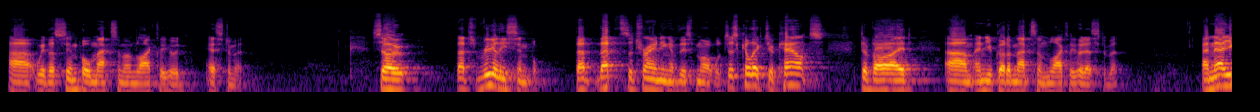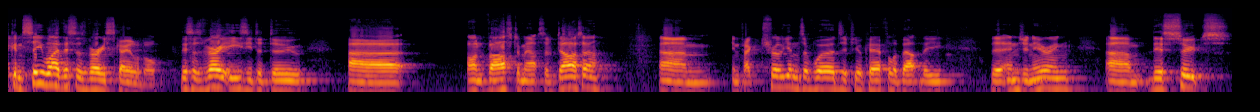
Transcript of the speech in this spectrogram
uh, with a simple maximum likelihood estimate. So that's really simple. That, that's the training of this model. Just collect your counts, divide, um, and you've got a maximum likelihood estimate. And now you can see why this is very scalable. This is very easy to do uh, on vast amounts of data. Um, in fact, trillions of words if you're careful about the, the engineering. Um, this suits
